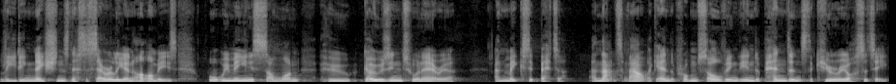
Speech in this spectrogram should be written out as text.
leading nations necessarily and armies. What we mm-hmm. mean is someone who goes into an area and makes it better. And that's about, again, the problem solving, the independence, the curiosity.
